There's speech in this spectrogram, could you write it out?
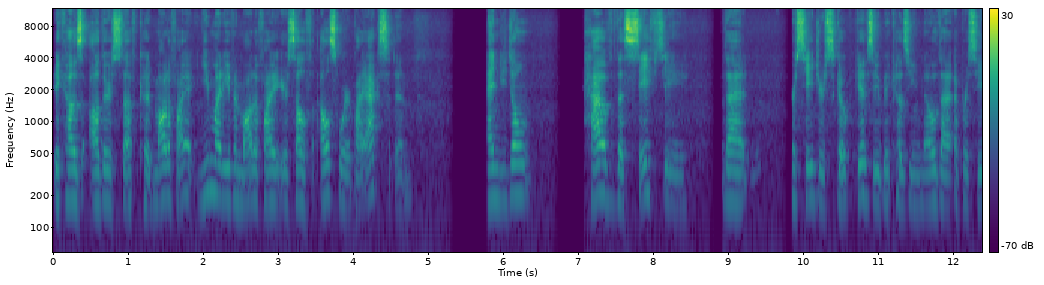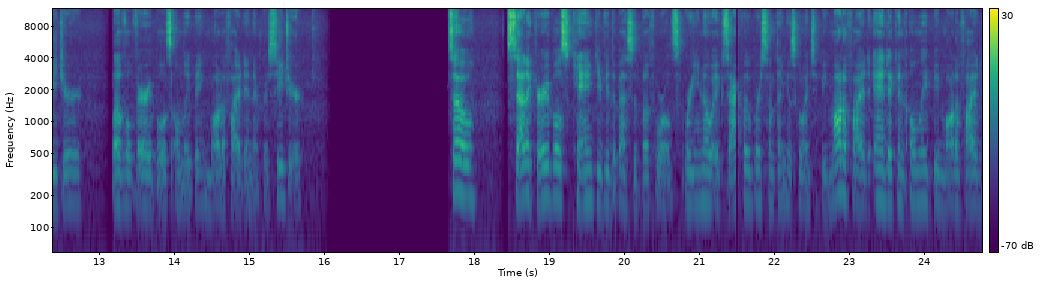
because other stuff could modify it. You might even modify it yourself elsewhere by accident. And you don't have the safety that procedure scope gives you because you know that a procedure level variable is only being modified in a procedure. So static variables can give you the best of both worlds, where you know exactly where something is going to be modified, and it can only be modified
